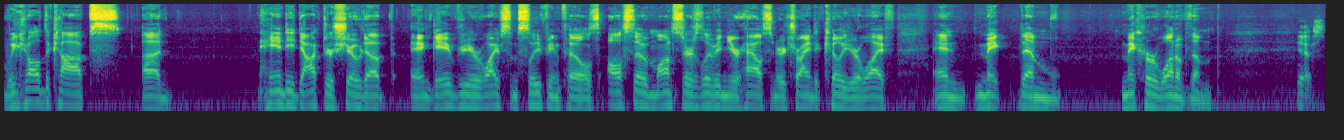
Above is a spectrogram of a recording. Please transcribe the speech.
We called the cops. A handy doctor showed up and gave your wife some sleeping pills. Also, monsters live in your house and are trying to kill your wife and make them make her one of them. Yes.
